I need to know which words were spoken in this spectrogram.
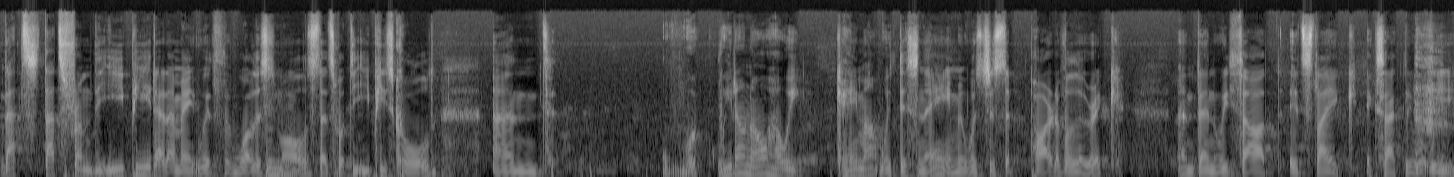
That's that's from the EP that I made with the Wallace Mhm. Smalls. That's what the EP is called, and w- we don't know how we came up with this name. It was just a part of a lyric, and then we thought it's like exactly what we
